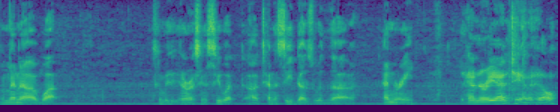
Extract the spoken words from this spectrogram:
And then uh, what? It's gonna be interesting to see what uh, Tennessee does with uh, Henry Henry and Tannehill.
